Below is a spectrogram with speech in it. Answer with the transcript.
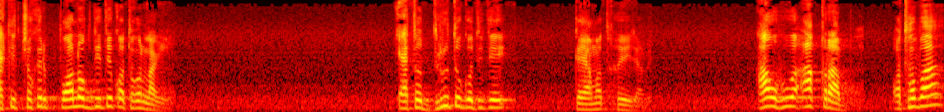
একটি চোখের পলক দিতে কতক্ষণ লাগে? এত দ্রুত গতিতে কেয়ামত হয়ে যাবে। আহু আকরাব, অথবা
